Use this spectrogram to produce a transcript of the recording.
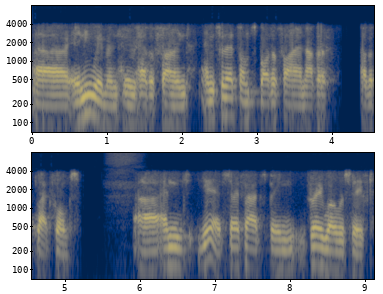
uh, any women who have a phone. And so that's on Spotify and other, other platforms. Uh, and yeah, so far it's been very well received.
